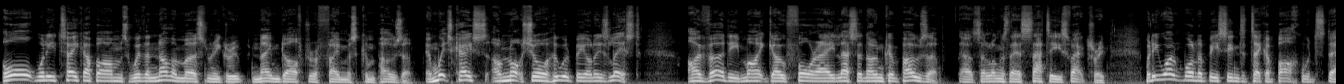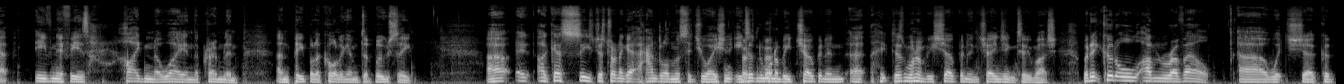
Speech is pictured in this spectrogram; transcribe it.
Or will he take up arms with another mercenary group named after a famous composer? In which case, I'm not sure who would be on his list. Iverdi might go for a lesser known composer, uh, so long as they're satisfactory. But he won't want to be seen to take a backward step, even if he is hiding away in the Kremlin and people are calling him Debussy. Uh, I guess he's just trying to get a handle on the situation. He doesn't want to be chopping and uh, he doesn't want to be chopping and changing too much. But it could all unravel, uh, which uh, could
